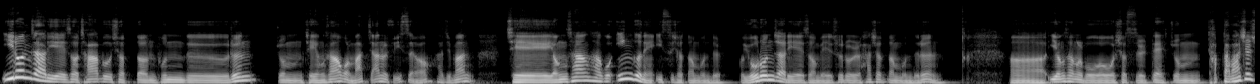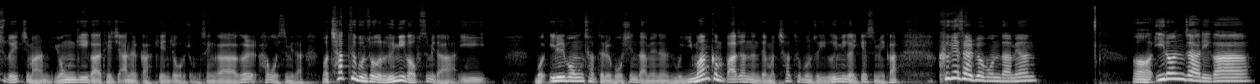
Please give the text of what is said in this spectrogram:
이런 자리에서 잡으셨던 분들은 좀 제 영상하고는 맞지 않을 수 있어요. 하지만 제 영상하고 인근에 있으셨던 분들, 요런 자리에서 매수를 하셨던 분들은 어, 이 영상을 보셨을 때 좀 답답하실 수도 있지만 용기가 되지 않을까 개인적으로 좀 생각을 하고 있습니다. 뭐 차트 분석은 의미가 없습니다. 이 뭐 일봉 차트를 보신다면은 뭐 이만큼 빠졌는데 뭐 차트 분석이 의미가 있겠습니까? 크게 살펴본다면 어, 이런 자리가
